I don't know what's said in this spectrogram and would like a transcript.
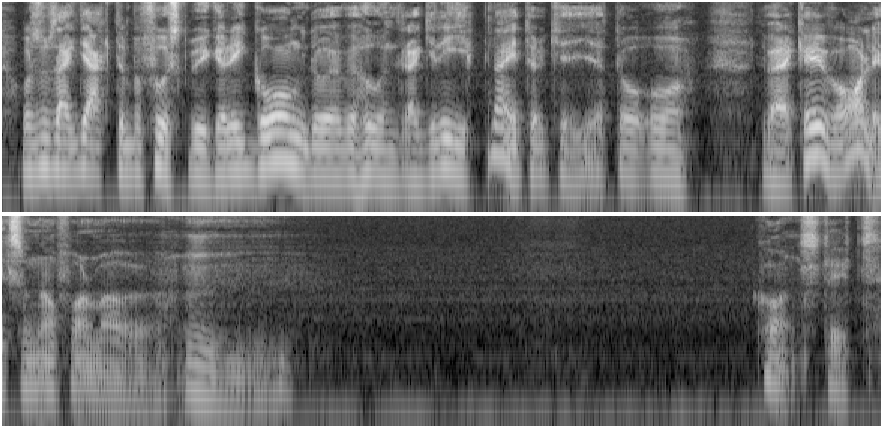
Och som sagt, jakten på fuskbyggare är igång då över hundra gripna i Turkiet. Och, och, det verkar ju vara liksom någon form av... Mm, konstigt.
